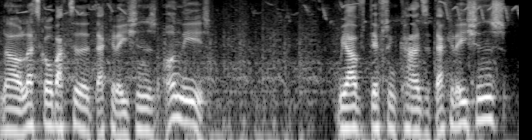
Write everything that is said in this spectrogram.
Now, let's go back to the decorations on these. We have different kinds of decorations.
